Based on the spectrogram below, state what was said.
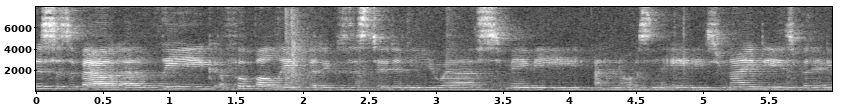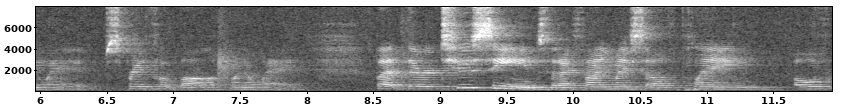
this is about a league, a football league that existed in the US, maybe, I don't know, it was in the 80s or 90s, but anyway, spring football went away. But there are two scenes that I find myself playing over,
